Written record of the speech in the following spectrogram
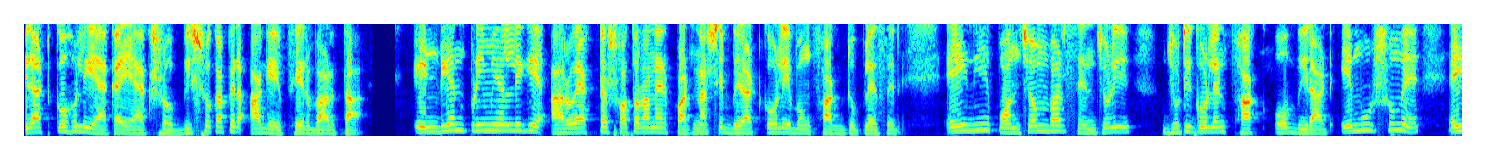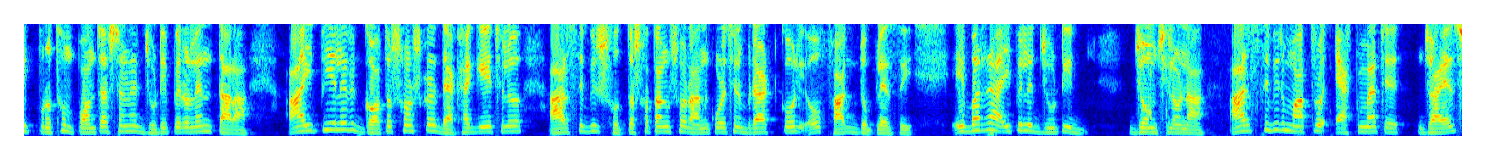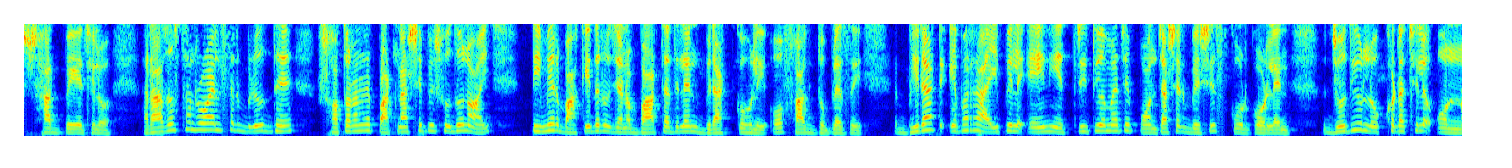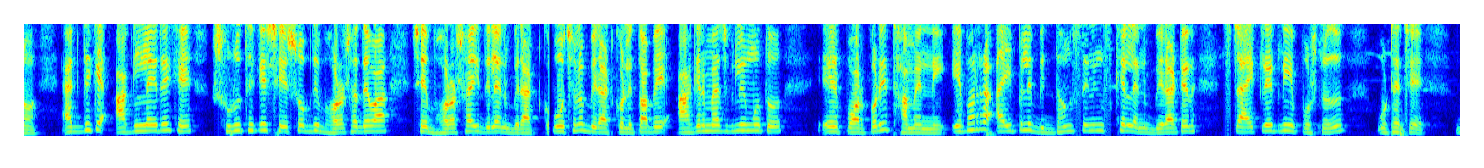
বিরাট কোহলি একাই একশো বিশ্বকাপের আগে ফের বার্তা। ইন্ডিয়ান প্রিমিয়ার লিগে আরও একটা শতরানের পার্টনারশিপ বিরাট কোহলি এবং ফাক ডুপ্লেসের। এই নিয়ে পঞ্চমবার সেঞ্চুরি জুটি করলেন ফাক ও বিরাট। এ মরশুমে এই প্রথম পঞ্চাশ রানের জুটি পেরোলেন তারা। আইপিএলের গত সংস্করণে দেখা গিয়েছিল, আরসিবির সত্তর শতাংশ রান করেছেন বিরাট কোহলি ও ফাক ডুপ্লেসি এবারের আইপিএলের জুটি জমছিল না। আরসিবির মাত্র এক ম্যাচে জয়েজ স্বাদ পেয়েছিল। রাজস্থান রয়্যালসের বিরুদ্ধে শতরানের পার্টনারশিপই শুধু নয় টিমের বাকিদেরও যেন বার্তা দিলেন বিরাট কোহলি ও ফাক ডুপ্লেসি। বিরাট এবারের আইপিএল এই নিয়ে তৃতীয় ম্যাচে পঞ্চাশের বেশি স্কোর করলেন, যদিও লক্ষ্যটা ছিল অন্য। একদিকে আগলে রেখে শুরু থেকে শেষ অবধি ভরসা দেওয়া, সে ভরসাই দিলেন বিরাট। পৌঁছলো বিরাট কোহলি। তবে আগের ম্যাচগুলির মতো এর পরপরই থামেননি। এবার আইপিএলে বিধ্বংসী ইনিংস খেললেন বিরাটের স্ট্রাইক রেট নিয়ে প্রশ্ন উঠেছে।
